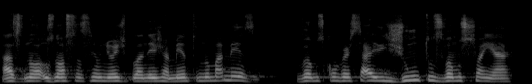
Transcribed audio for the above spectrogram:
as, no, as nossas reuniões de planejamento numa mesa. Vamos conversar e juntos vamos sonhar.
